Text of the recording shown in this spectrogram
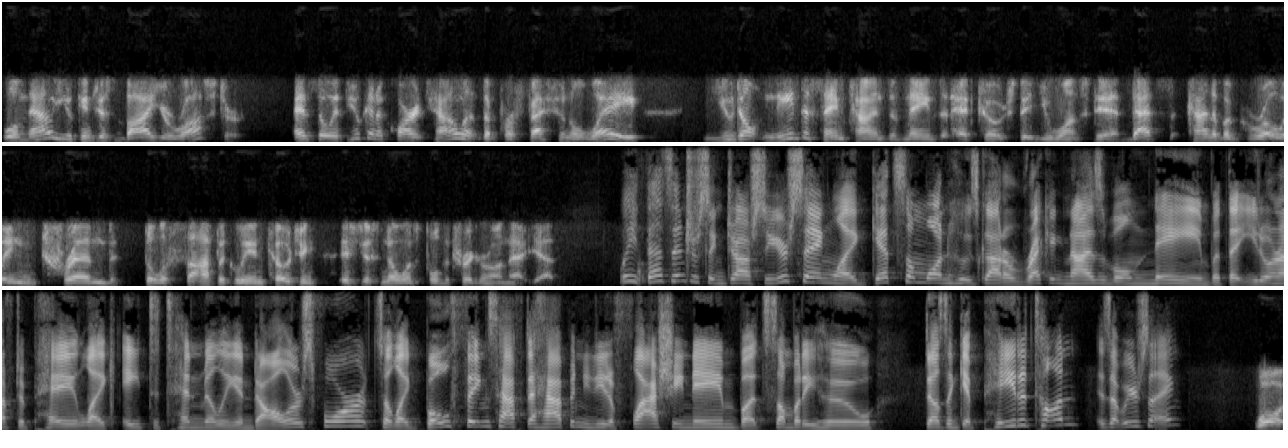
Well, now you can just buy your roster. And so if you can acquire talent the professional way, you don't need the same kinds of names at head coach that you once did. That's kind of a growing trend philosophically in coaching. It's just no one's pulled the trigger on that yet. Wait, that's interesting, Josh. So you're saying like get someone who's got a recognizable name, but that you don't have to pay like eight to ten million dollars for. So like both things have to happen. You need a flashy name, but somebody who doesn't get paid a ton. Is that what you're saying? Well,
